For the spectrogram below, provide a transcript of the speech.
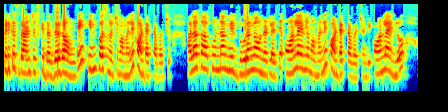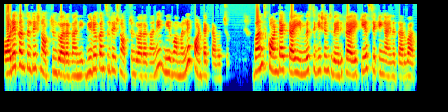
పిడికస్ బ్రాంచెస్కి దగ్గరగా ఉంటే ఇన్ పర్సన్ వచ్చి మమ్మల్ని కాంటాక్ట్ అవ్వచ్చు. అలా కాకుండా మీరు దూరంగా ఉన్నట్లయితే ఆన్లైన్లో మమ్మల్ని కాంటాక్ట్ అవ్వచ్చు అండి ఆన్లైన్లో ఆడియో కన్సల్టేషన్ ఆప్షన్ ద్వారా కానీ వీడియో కన్సల్టేషన్ ఆప్షన్ ద్వారా కానీ మీరు మమ్మల్ని కాంటాక్ట్ అవ్వచ్చు. వన్స్ కాంటాక్ట్ అయ్యి ఇన్వెస్టిగేషన్స్ వెరిఫై అయ్యి కేస్ చెకింగ్ అయిన తర్వాత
